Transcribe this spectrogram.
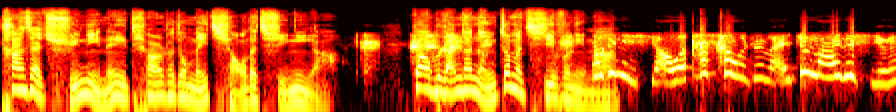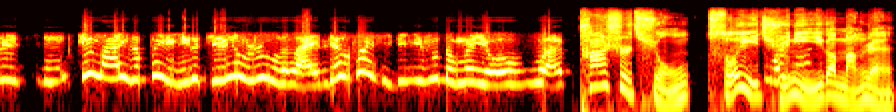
他在娶你那一天，他就没瞧得起你啊，要不然他能这么欺负你吗？我跟你小啊，他上我这来就拿一个行李，嗯，就拿一个被一个军用褥子来，连换洗的衣服都没有。我他是穷，所以娶你一个盲人。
